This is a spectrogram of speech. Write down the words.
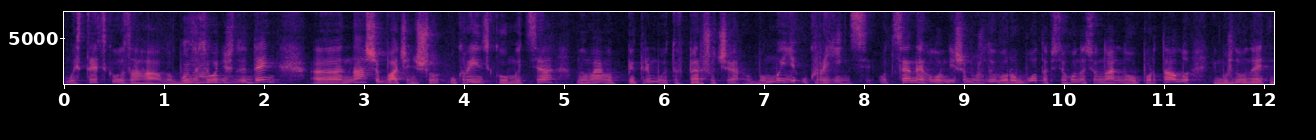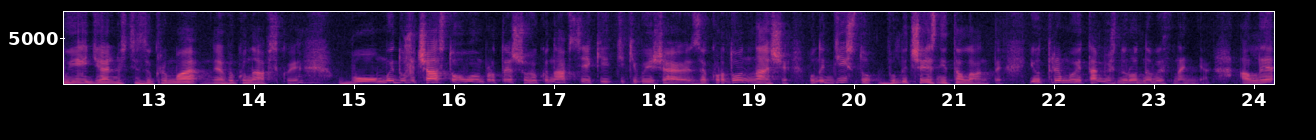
мистецького загалу. Бо на сьогоднішній день е, наше бачення, що українського митця ми маємо підтримувати в першу чергу, бо ми є українці. Оце найголовніша можливо робота всього національного порталу і, можливо, навіть моєї діяльності, зокрема е, виконавської. Бо ми дуже часто говоримо про те, що виконавці, які тільки виїжджають за кордон, наші, вони дійсно величезні таланти і отримують там міжнародне визнання. Але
